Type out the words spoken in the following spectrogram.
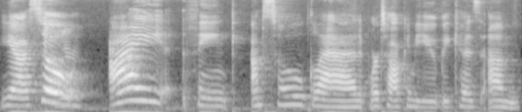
Yeah. So I think I'm so glad we're talking to you because um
